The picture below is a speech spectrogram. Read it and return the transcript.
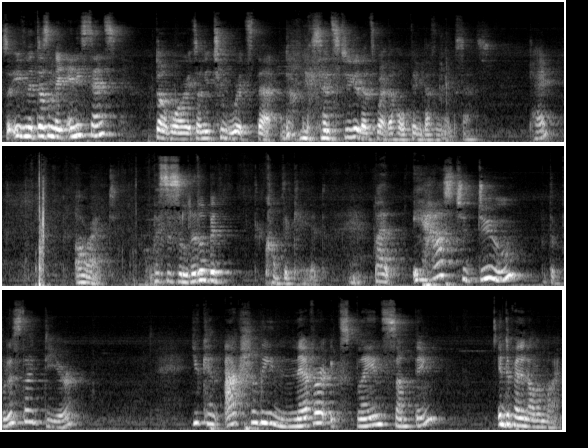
So even it doesn't make any sense, don't worry, it's only two words that don't make sense to you. That's why the whole thing doesn't make sense. Okay? All right. This is a little bit complicated. But it has to do with the Buddhist idea you can actually never explain something independent of a mind.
